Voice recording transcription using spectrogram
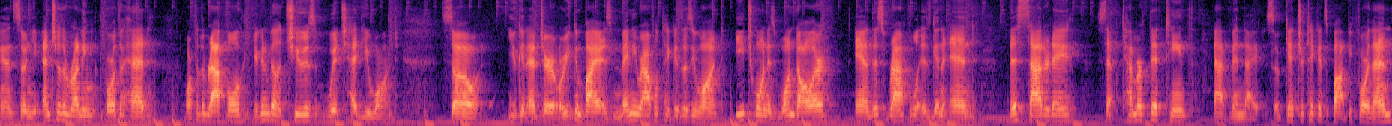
and so when you enter the running for the head or for the raffle, you're gonna be able to choose which head you want. So you can enter or you can buy as many raffle tickets as you want. Each one is $1, and this raffle is gonna end this Saturday, September 15th at midnight. So get your tickets bought before then.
